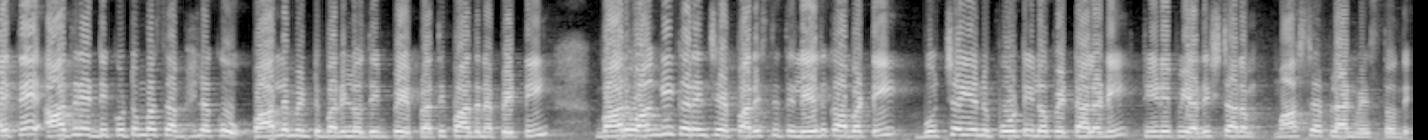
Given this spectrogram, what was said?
అయితే ఆదిరెడ్డి కుటుంబ సభ్యులకు పార్లమెంటు బరిలో దింపే ప్రతిపాదన పెట్టి వారు అంగీకరించే పరిస్థితి లేదు కాబట్టి బుచ్చయ్యను పోటీలో పెట్టాలని టీడీపీ అధిష్టానం మాస్టర్ ప్లాన్ వేస్తోంది.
